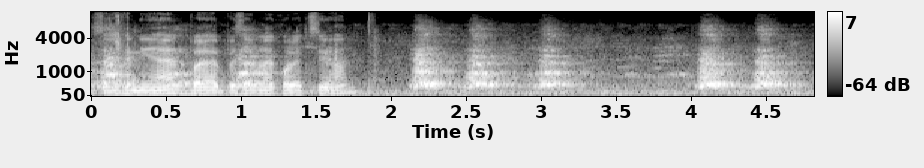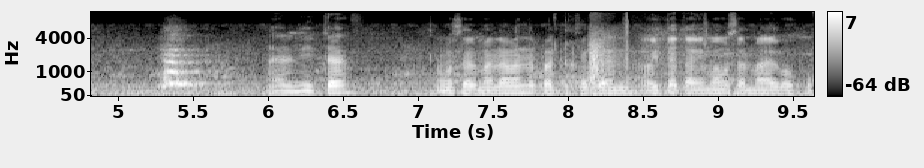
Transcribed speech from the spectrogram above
Están genial para empezar una colección. Arenita. Vamos a armar la banda para que sepan. Ahorita también vamos a armar el Goku.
